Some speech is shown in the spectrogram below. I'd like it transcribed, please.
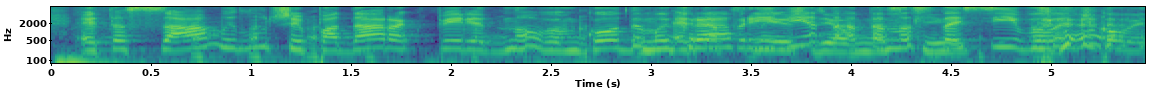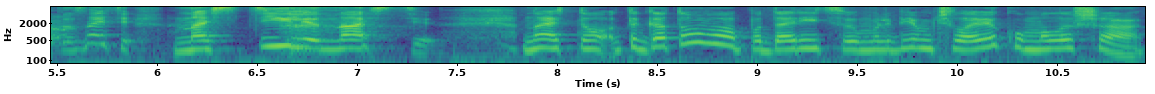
– это самый лучший подарок перед Новым годом. Мы это привет от носки. Анастасии Волочковой. Это, знаете, на стиле Насти. Настя, ну ты готова подарить своему любимому человеку малыша?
